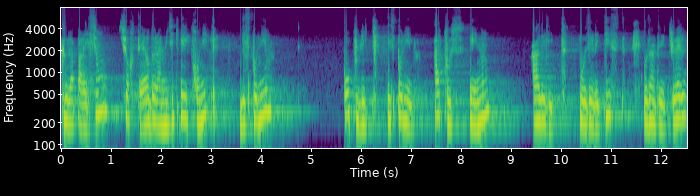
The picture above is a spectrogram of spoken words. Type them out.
que l'apparition sur Terre de la musique électronique disponible au public, disponible à tous et non à l'élite, aux élitistes, aux intellectuels.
